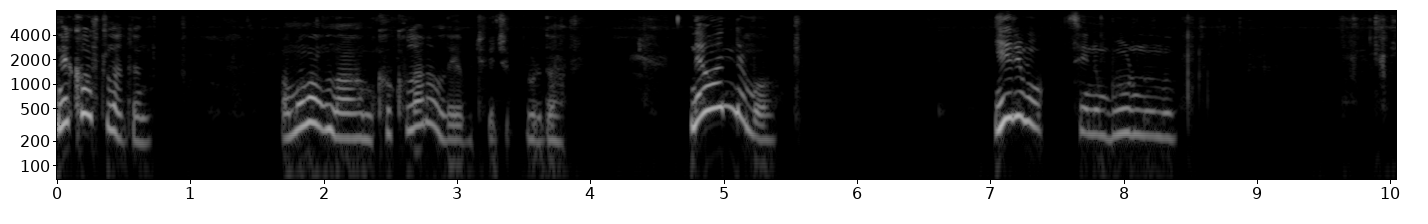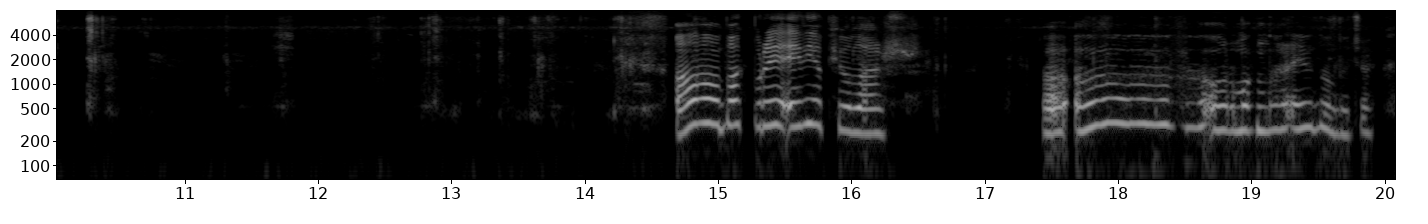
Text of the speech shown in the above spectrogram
Ne kokladın? Aman Allah'ım kokular alıyor bu çocuk burada. Ne annem o? Yerim o senin burnunu. Aa bak buraya ev yapıyorlar. Aa ormanlar ev dolacak.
